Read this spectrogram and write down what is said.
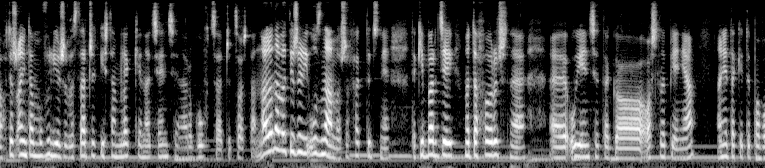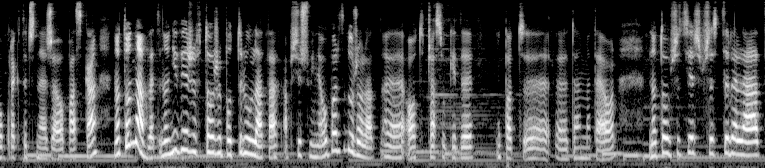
e, chociaż oni tam mówili, że wystarczy jakieś tam lekkie nacięcie na rogówce czy coś tam, no ale nawet jeżeli uznamy, że faktycznie takie bardziej metaforyczne e, ujęcie tego oślepienia, a nie takie typowo praktyczne, że opaska, no to nawet, no nie wierzę w to, że po tylu latach, a przecież minęło bardzo dużo lat e, od czasu, kiedy upadł e, e, ten meteor, no to przecież przez tyle lat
